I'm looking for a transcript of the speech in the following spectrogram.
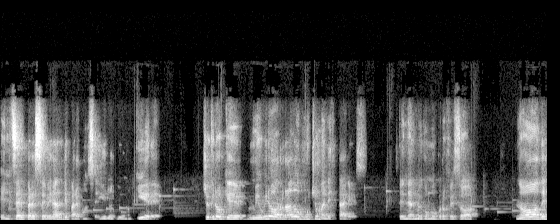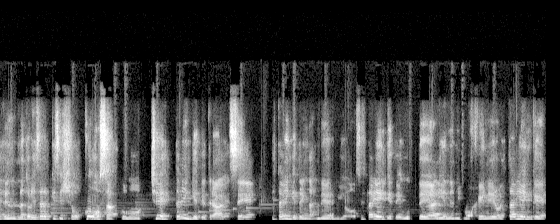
el ser perseverante para conseguir lo que uno quiere. Yo creo que me hubiera ahorrado muchos malestares tenerme como profesor. ¿No? Desde naturalizar, qué sé yo, cosas como, che, está bien que te tragues, ¿eh? Está bien que tengas nervios, está bien que te guste alguien del mismo género, está bien que.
